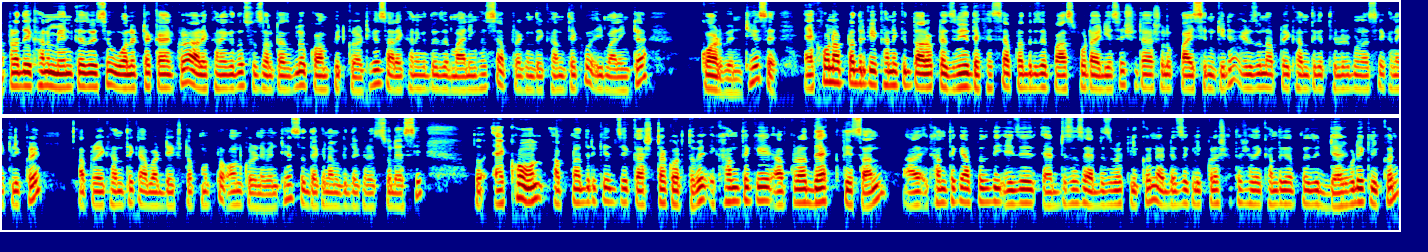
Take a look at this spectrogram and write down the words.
আপনাদের এখানে মেন কাজ হয়েছে ওয়ালেটটা কানেক্ট করা, আর এখানে কিন্তু সোশ্যাল টাস্কগুলো কমপ্লিট করা, ঠিক আছে? আর এখানে কিন্তু যে মাইনিং হচ্ছে, আপনারা কিন্তু এখান থেকেও এই মাইনিংটা করবেন, ঠিক আছে? এখন আপনাদেরকে এখানে কিন্তু আরও একটা জিনিস দেখাচ্ছে আপনাদের যে পাসপোর্ট আইডি আছে, সেটা আসলে পাইছেন কিনা? এর জন্য আপনার এখান থেকে থ্রিডের আছে, এখানে ক্লিক করে আপনারা এখান থেকে আবার ডেস্কটপ মোডটা অন করে নেবেন, ঠিক আছে? দেখেন আমি কিন্তু এখানে চলে আসি তো এখন আপনাদেরকে যে কাজটা করতে হবে, এখান থেকে আপনারা দেখতে চান, আর এখান থেকে আপনি যদি এই যে অ্যাড্রেস আছে অ্যাড্রেস ক্লিক করেন অ্যাড্রেসে ক্লিক করার সাথে সাথে এখান থেকে আপনি যদি ড্যাশবোর্ডে ক্লিক করেন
